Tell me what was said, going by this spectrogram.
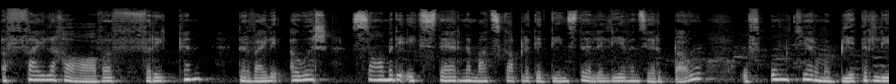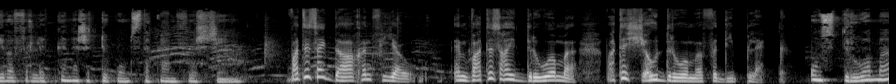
'n veilige hawe vir die kind terwyl die ouers saam met die eksterne maatskaplike dienste hulle lewens herbou of omkeer om 'n beter lewe vir hulle kinders se toekoms te kan voorsien. Wat is uitdagend vir jou en wat is hy drome? Wat is jou drome vir die plek? Ons drome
